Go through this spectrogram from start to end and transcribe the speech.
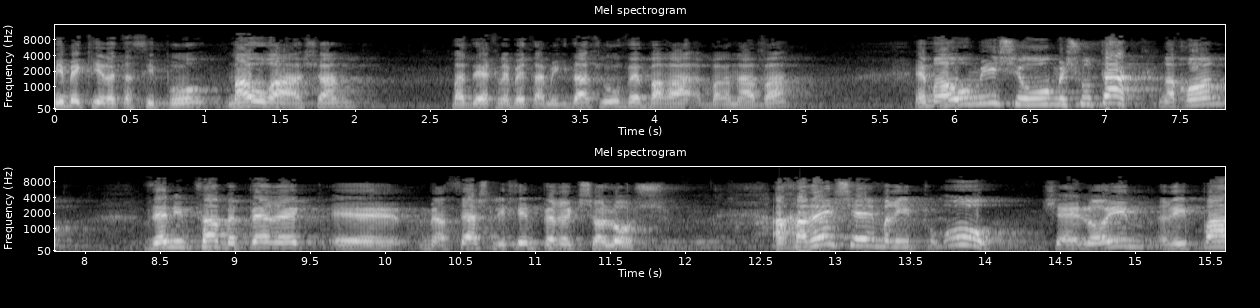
מי מכיר את הסיפור? מה הוא ראה שם בדרך לבית המקדש? הוא וברנבה. הם ראו מישהו משותק, נכון? זה נמצא בפרק, אה, מעשה השליחים, פרק שלוש. אחרי שהם ריפאו, שאלוהים ריפא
